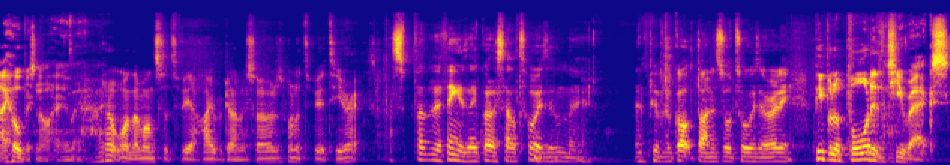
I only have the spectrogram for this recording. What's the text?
I hope it's not anyway. I don't want the monster to be a hybrid dinosaur, I just want it to be a T Rex. That's- But the thing is, they've got to sell toys, haven't they? And people have got dinosaur toys already. People are bored of the T Rex.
